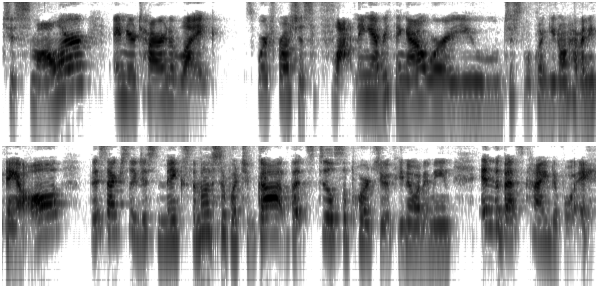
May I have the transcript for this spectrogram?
to smaller and you're tired of like sports bras just flattening everything out where you just look like you don't have anything at all this actually just makes the most of what you've got but still supports you if you know what I mean in the best kind of way.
